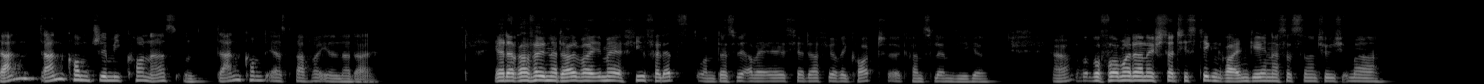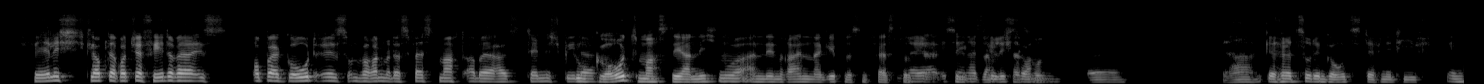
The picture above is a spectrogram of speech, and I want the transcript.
Dann dann kommt Jimmy Connors und dann kommt erst Rafael Nadal. Ja, der Rafael Nadal war immer viel verletzt und deswe aber er ist ja dafür Rekord äh, Grand-Slam-Sieger. Ja. Aber bevor wir da in die Statistiken reingehen, das ist natürlich immer gefährlich. Ich glaube, der Roger Federer ist ob er GOAT ist und woran man das festmacht, aber als Du, Tennisspieler GOAT machst du ja nicht nur an den reinen Ergebnissen fest, das na ist ja, ja ja natürlich schon, äh Ja, gehört zu den GOATs definitiv im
